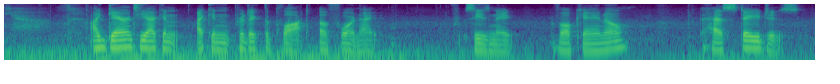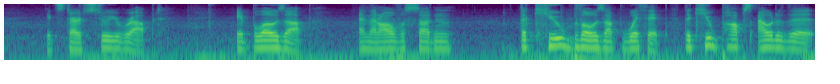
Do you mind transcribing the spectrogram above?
yeah. I guarantee I can I can predict the plot of Fortnite season 8 volcano has stages it starts to erupt it blows up and then all of a sudden the cube blows up with it. The cube pops out of the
